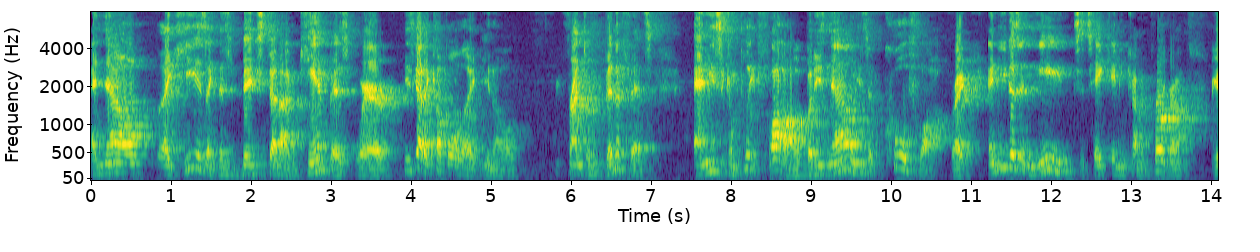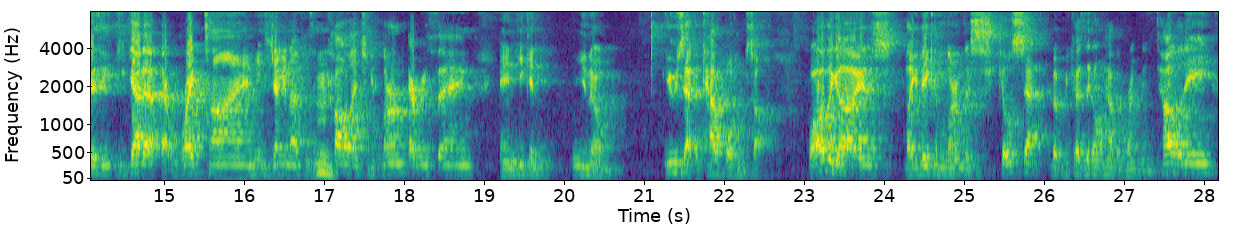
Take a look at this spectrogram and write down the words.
and now like he is like this big stud on campus where he's got a couple like you know friends with benefits and he's a complete flaw, but he's now he's a cool flaw, right? And he doesn't need to take any kind of program because he, he got it at that right time. He's young enough. He's in mm. college. He learned everything, and he can you know use that to catapult himself. While other guys like they can learn the skill set, but because they don't have the right mentality,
